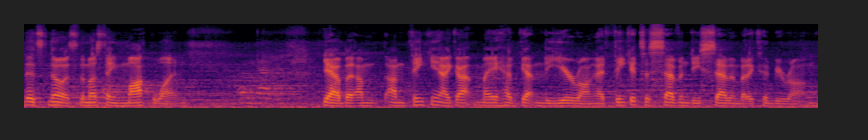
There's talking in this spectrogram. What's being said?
It's no, it's the Mustang Mach 1. Yeah, but I'm I'm thinking I got may have gotten the year wrong. I think it's a 77, but I could be wrong.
